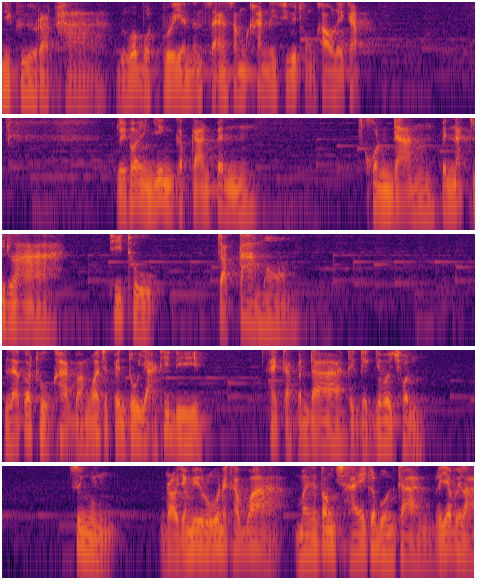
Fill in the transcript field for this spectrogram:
นี่คือราคาหรือว่าบทเรียนอันแสนสำคัญในชีวิตของเขาเลยครับ โดยเฉพาะอย่างยิ่งกับการเป็นคนดังเป็นนักกีฬาที่ถูกจับตามอง แล้วก็ถูกคาดหวังว่าจะเป็นตัวอย่างที่ดีให้กับบรรดาเด็กๆ เยาวชน ซึ่งเรายังไม่รู้นะครับว่ามันจะต้องใช้กระบวนการระยะเวลา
